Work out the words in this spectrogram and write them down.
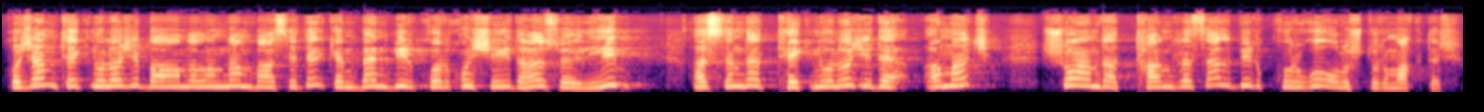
Hocam teknoloji bağımlılığından bahsederken ben bir korkunç şeyi daha söyleyeyim. Aslında teknolojide amaç şu anda tanrısal bir kurgu oluşturmaktır.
